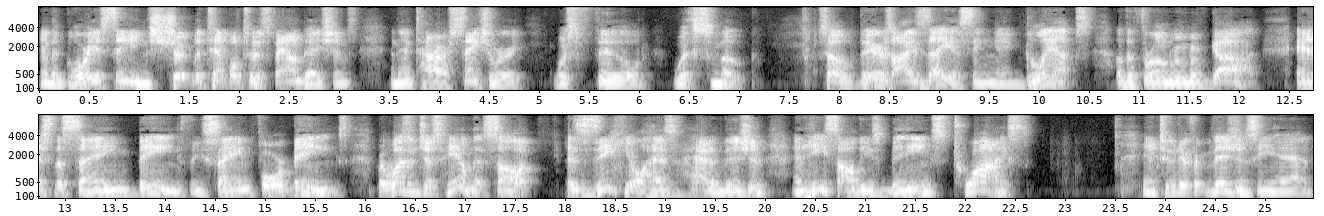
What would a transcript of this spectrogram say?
And the glorious singing shook the temple to its foundations, and the entire sanctuary was filled with smoke. So there's Isaiah seeing a glimpse of the throne room of God. And it's the same beings, these same four beings. But it wasn't just him that saw it. Ezekiel has had a vision and he saw these beings twice in two different visions he had.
